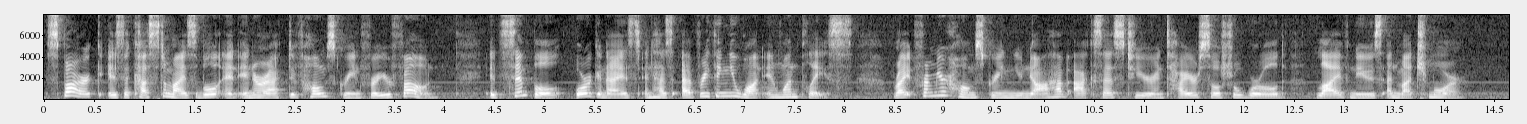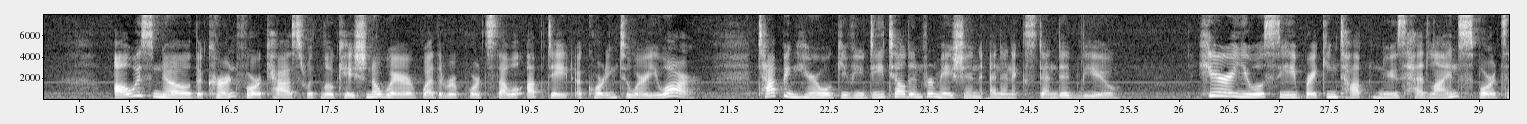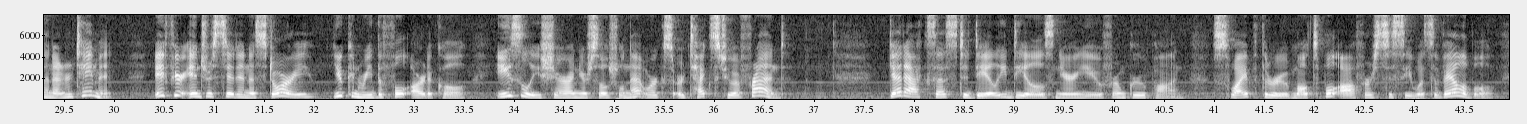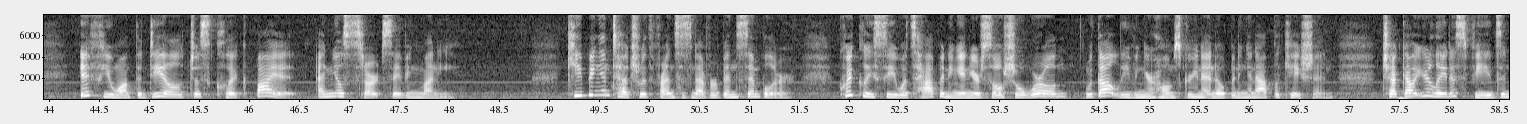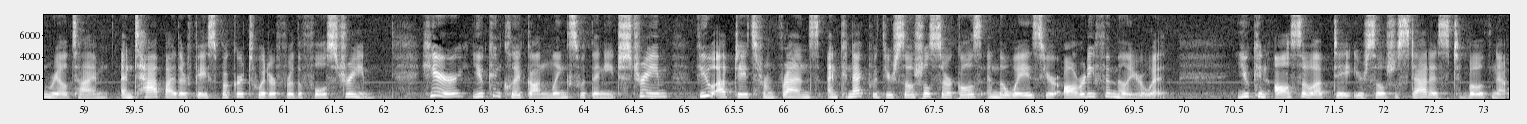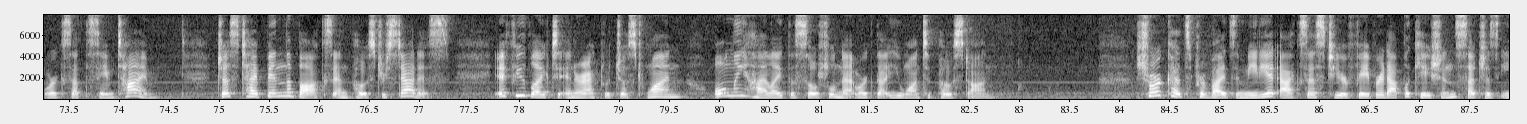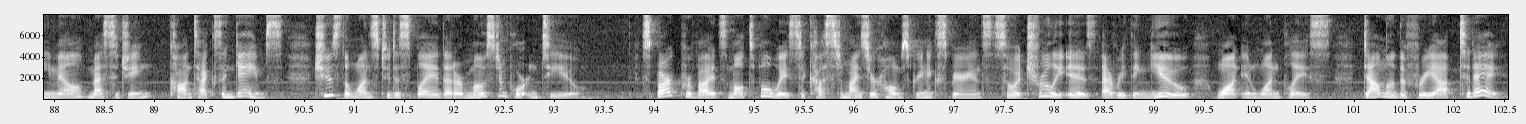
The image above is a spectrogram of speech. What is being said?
Spark is a customizable and interactive home screen for your phone. It's simple, organized, and has everything you want in one place. Right from your home screen, you now have access to your entire social world, live news, and much more. Always know the current forecast with location aware weather reports that will update according to where you are. Tapping here will give you detailed information and an extended view. Here you will see breaking top news headlines, sports, and entertainment. If you're interested in a story, you can read the full article, easily share on your social networks, or text to a friend. Get access to daily deals near you from Groupon. Swipe through multiple offers to see what's available. If you want the deal, just click Buy It, and you'll start saving money. Keeping in touch with friends has never been simpler. Quickly see what's happening in your social world without leaving your home screen and opening an application. Check out your latest feeds in real time and tap either Facebook or Twitter for the full stream. Here, you can click on links within each stream, view updates from friends, and connect with your social circles in the ways you're already familiar with. You can also update your social status to both networks at the same time. Just type in the box and post your status. If you'd like to interact with just one, only highlight the social network that you want to post on. Shortcuts provides immediate access to your favorite applications such as email, messaging, contacts, and games. Choose the ones to display that are most important to you. Spark provides multiple ways to customize your home screen experience so it truly is everything you want in one place. Download the free app today.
